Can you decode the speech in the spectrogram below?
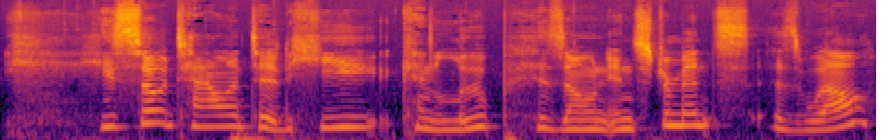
he's so talented he can loop his own instruments as well.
